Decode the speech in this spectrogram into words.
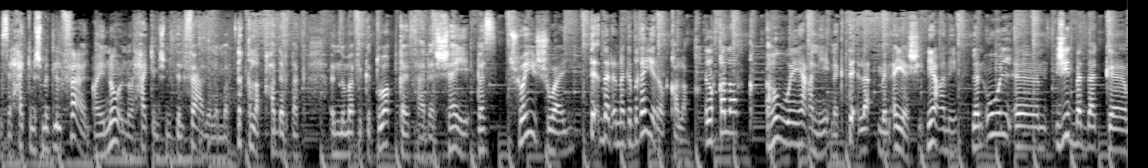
بس الحكي مش مثل الفعل. اي نو إنه الحكي مش مثل الفعل ولما بتقلق حضرتك إنه ما فيك توقف هذا الشيء بس شوي شوي تقدر إنك تغير القلق. القلق هو يعني إنك تقلق من أي شيء. يعني لنقول جيت بدك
